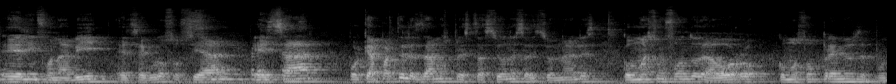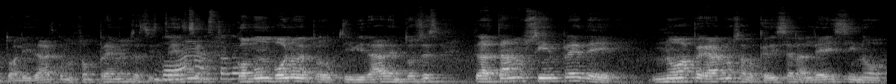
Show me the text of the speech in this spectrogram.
el Infonavit, el Seguro Social, el SAR, porque aparte les damos prestaciones adicionales, como es un fondo de ahorro, como son premios de puntualidad, como son premios de asistencia, como un bono de productividad. Entonces, tratamos siempre de no apegarnos a lo que dice la ley, sino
